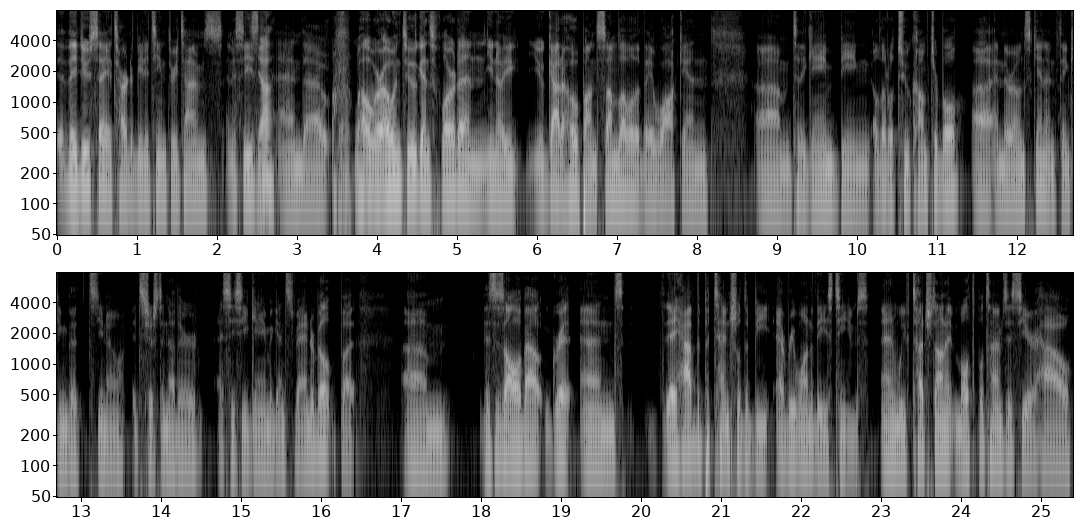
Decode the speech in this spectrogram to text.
they do say it's hard to beat a team three times in a season, Yeah. and uh, Yeah. well, we're zero two against Florida, and you know you you got to hope on some level that they walk in um, to the game being a little too comfortable uh, in their own skin and thinking that you know it's just another SEC game against Vanderbilt, but um, this is all about grit and. They have the potential to beat every one of these teams. And we've touched on it multiple times this year how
